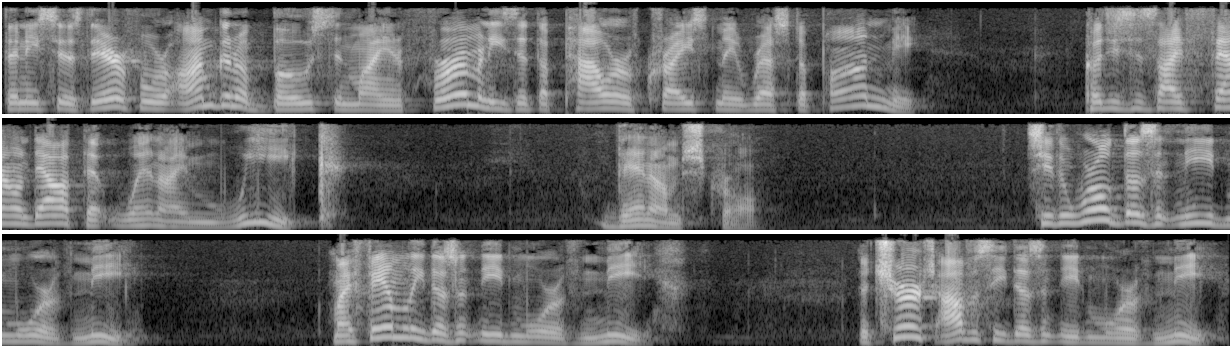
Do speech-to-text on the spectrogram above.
then he says, Therefore, I'm going to boast in my infirmities that the power of Christ may rest upon me. Because he says, I found out that when I'm weak, then I'm strong. See, the world doesn't need more of me. My family doesn't need more of me. The church obviously doesn't need more of me.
